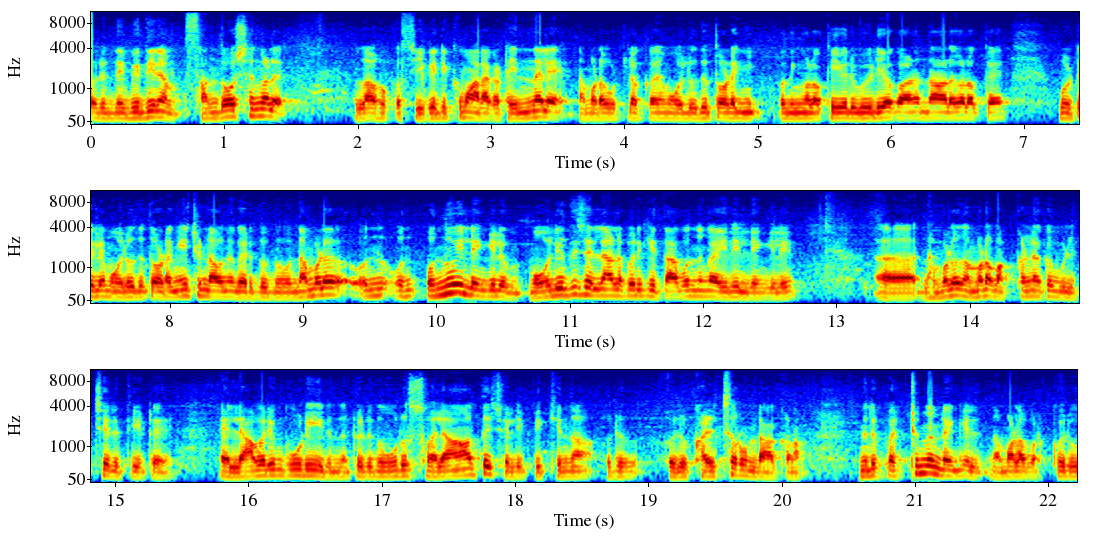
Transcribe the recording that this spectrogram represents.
ഒരു നിബിദിനം സന്തോഷങ്ങൾ അള്ളാഹുക്കെ സ്വീകരിക്കുമാറാകട്ടെ. ഇന്നലെ നമ്മുടെ വീട്ടിലൊക്കെ മൗലൂദ് തുടങ്ങി. ഇപ്പോൾ നിങ്ങളൊക്കെ ഈ ഒരു വീഡിയോ കാണുന്ന ആളുകളൊക്കെ വീട്ടിൽ മൗലൂദ് തുടങ്ങിയിട്ടുണ്ടാവുമെന്ന് കരുതുന്നു. നമ്മൾ ഒന്നും ഒന്ന് ഒന്നുമില്ലെങ്കിലും മൗലൂദ് ചെല്ലാനുള്ള ഒരു കിതാബൊന്നും കയ്യിലില്ലെങ്കിൽ നമ്മൾ നമ്മുടെ മക്കളിനൊക്കെ വിളിച്ചിരുത്തിയിട്ട് എല്ലാവരും കൂടി ഇരുന്നിട്ട് ഒരു നൂറ് സ്വലാത്ത് ചൊല്ലിപ്പിക്കുന്ന ഒരു ഒരു കൾച്ചർ ഉണ്ടാക്കണം. എന്നിട്ട് പറ്റുന്നുണ്ടെങ്കിൽ നമ്മൾ അവർക്കൊരു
